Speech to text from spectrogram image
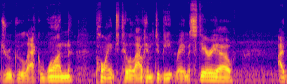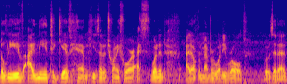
Drew Gulak one point to allow him to beat Rey Mysterio. I believe I need to give him. He's at a 24. I what did I don't remember what he rolled. what was it a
